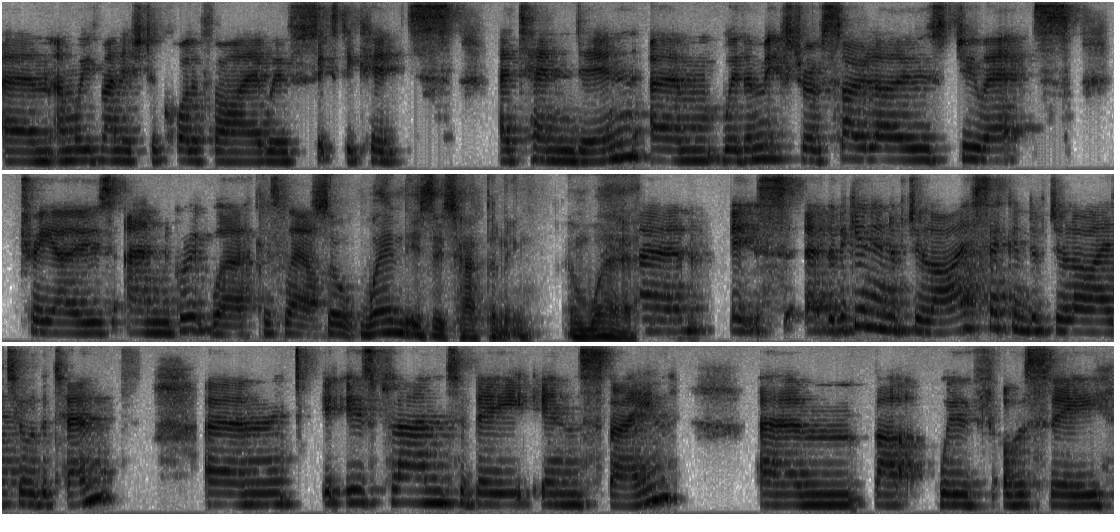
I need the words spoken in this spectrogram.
Um, and we've managed to qualify with 60 kids attending um, with a mixture of solos, duets, trios, and group work as well. So, when is this happening and where? Um, it's at the beginning of July, 2nd of July till the 10th. Um, it is planned to be in Spain, um, but with obviously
